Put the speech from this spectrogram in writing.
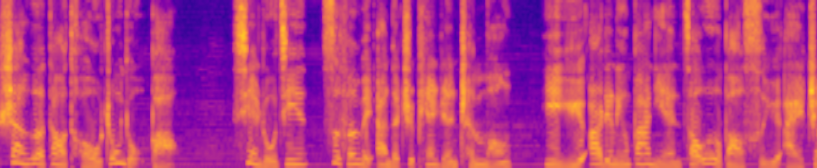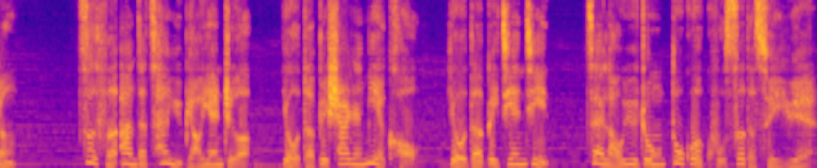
善恶到头终有报。现如今，自焚伟案的制片人陈萌已于2008年遭恶报死于癌症。自焚案的参与表演者，有的被杀人灭口，有的被监禁，在牢狱中度过苦涩的岁月，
